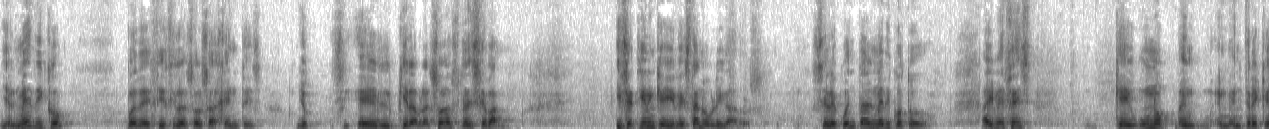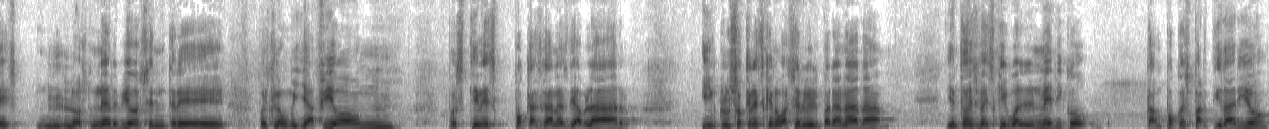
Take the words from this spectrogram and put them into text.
Y el médico puede decirle a los agentes, yo, si él quiere hablar solas, ustedes se van. Y se tienen que ir, están obligados. Se le cuenta al médico todo. Hay veces que uno, entre que los nervios, entre pues la humillación, pues tienes pocas ganas de hablar, incluso crees que no va a servir para nada, y entonces ves que igual el médico tampoco es partidario,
